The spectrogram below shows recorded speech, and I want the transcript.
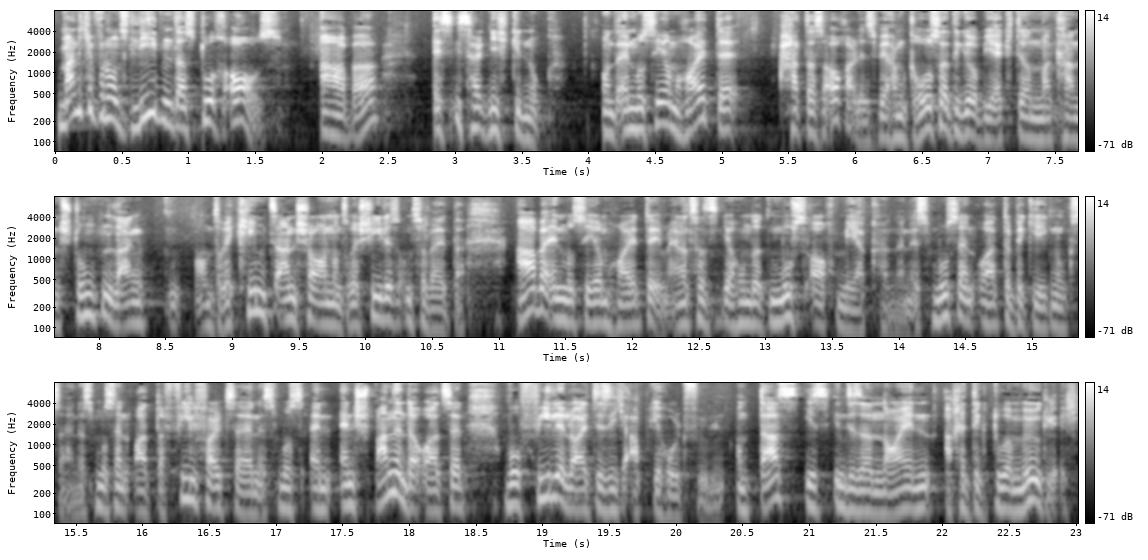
Manche von uns lieben das durchaus, aber es ist halt nicht genug. Und ein Museum heute hat das auch alles. Wir haben großartige Objekte und man kann stundenlang unsere Klimts anschauen, unsere Schiles und so weiter. Aber ein Museum heute im 21. Jahrhundert muss auch mehr können. Es muss ein Ort der Begegnung sein. Es muss ein Ort der Vielfalt sein. Es muss ein, ein spannender Ort sein, wo viele Leute sich abgeholt fühlen. Und das ist in dieser neuen Architektur möglich.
